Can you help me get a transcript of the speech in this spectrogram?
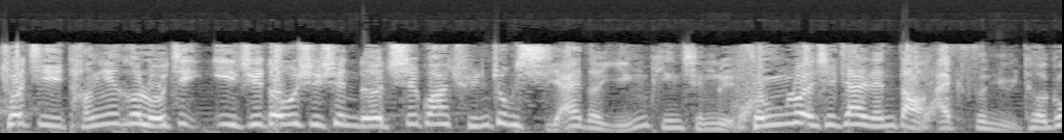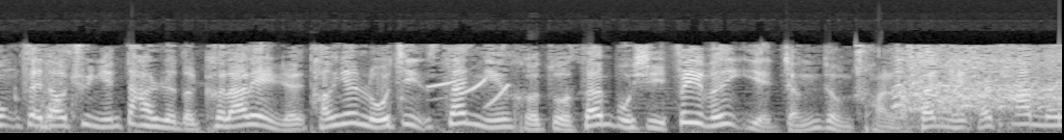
说起唐嫣和罗晋，一直都是深得吃瓜群众喜爱的荧屏情侣。从《乱世佳人》到《X 女特工》，再到去年大热的《克拉恋人》，唐嫣罗晋三年合作三部戏，绯闻也整整传了三年。而他们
